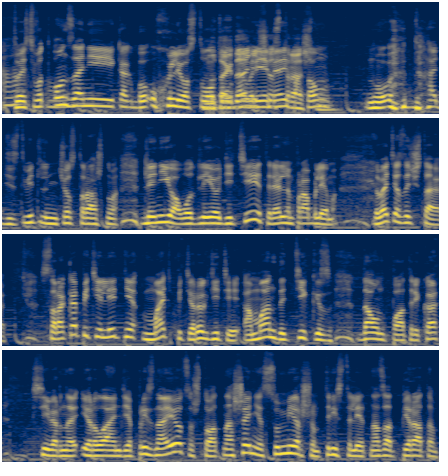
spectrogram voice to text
А, То есть вот он за ней как бы ухлёстывал Ну, тогда время, и страшного. Ну, да, действительно, ничего страшного. Для нее, а вот для ее детей это реально проблема. Давайте я зачитаю. 45-летняя мать пятерых детей Аманда Тик из Даунпатрика, Северная Ирландия, признается, что отношения с умершим 300 лет назад пиратом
